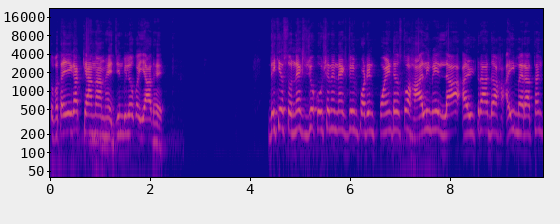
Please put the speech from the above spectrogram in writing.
तो बताइएगा क्या नाम है, जिन भी लोगों को याद है। देखिए दोस्तों नेक्स्ट जो क्वेश्चन है नेक्स्ट जो इंपॉर्टेंट पॉइंट है दोस्तों, हाल ही में La Ultra the High marathon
